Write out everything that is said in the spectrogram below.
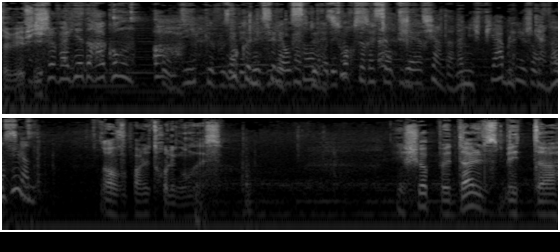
Salut les filles. Chevalier dragon. Oh, On dit que vous, vous avez connaissez de la des forteresses en Je pierre. tiens d'un ami fiable Les qu'un ancien Oh, vous parlez trop les gonzesses. Échoppe d'Alsbeta.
